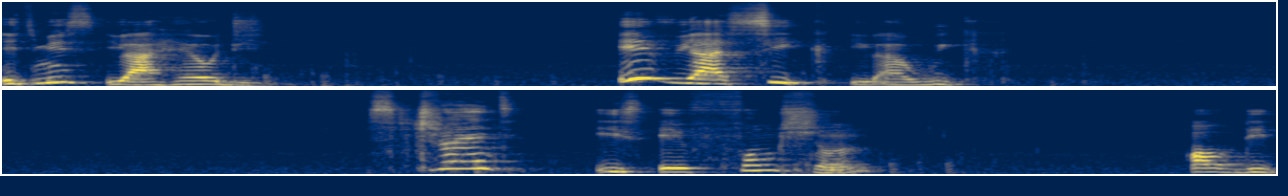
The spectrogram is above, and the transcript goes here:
it means you are healthy. If you are sick, you are weak. Strength is a function of the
